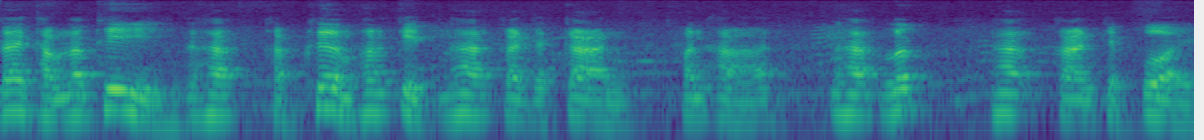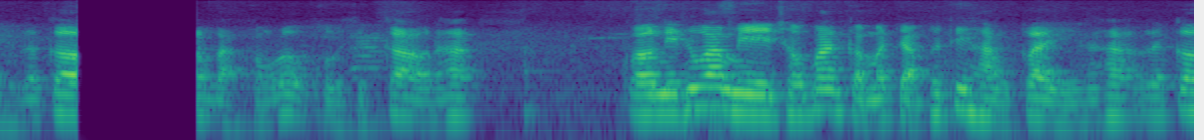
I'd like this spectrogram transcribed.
ได้ทำหน้าที่นะฮะขับเคลื่อนภารกิจนะฮะการจัดการปัญหานะฮะลดนะฮะการเจ็บป่วย แล้วก็ระบาดของโรคโควิด -19 นะฮะกรณีที่ว่ามีชาวบ้านกลับมาจากพื้นที่ห่างไกลนะฮะแล้วก็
